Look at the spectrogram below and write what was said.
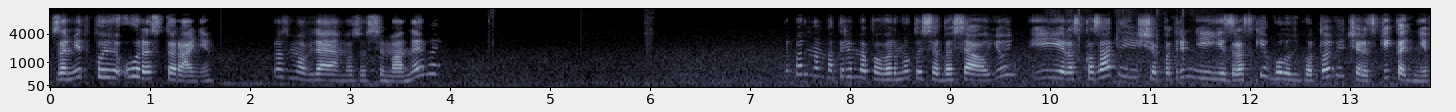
за міткою у ресторані. Розмовляємо з усіма ними. Тепер нам потрібно повернутися до Сяо Юй і розказати їй, що потрібні її зразки будуть готові через кілька днів.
